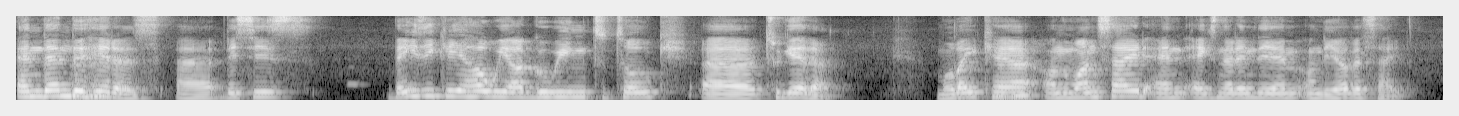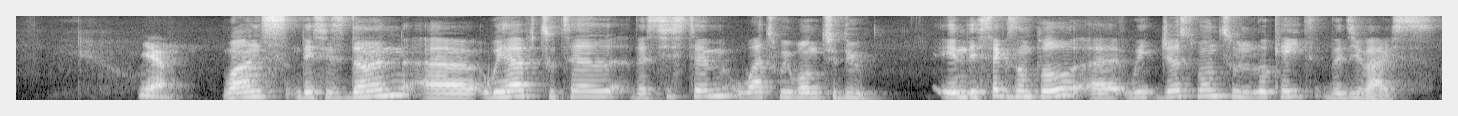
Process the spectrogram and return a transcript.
And then the mm-hmm. headers. Uh, this is basically how we are going to talk uh, together. Mobile care mm-hmm. on one side and Hexnode MDM on the other side. Yeah. Once this is done, uh, we have to tell the system what we want to do. In this example, uh, we just want to locate the device.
